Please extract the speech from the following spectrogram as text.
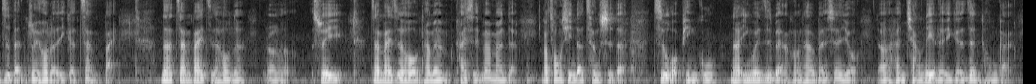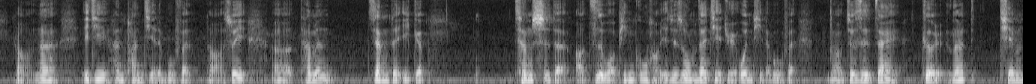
日本最后的一个战败，那战败之后呢？呃，所以战败之后，他们开始慢慢的啊，重新的诚实的自我评估。那因为日本哈，它本身有呃很强烈的一个认同感哦，那以及很团结的部分哦，所以呃，他们这样的一个诚实的啊自我评估哈，也就是我们在解决问题的部分哦，就是在个人那前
